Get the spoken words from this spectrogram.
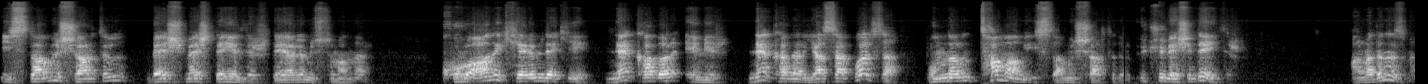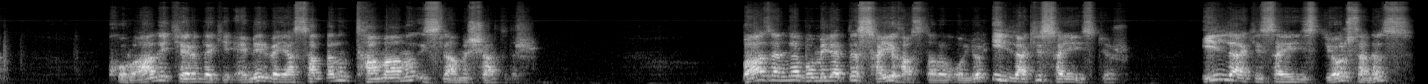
İslam'ın şartı beş meş değildir değerli Müslümanlar. Kur'an-ı Kerim'deki ne kadar emir, ne kadar yasak varsa bunların tamamı İslam'ın şartıdır. Üçü beşi değildir. Anladınız mı? Kur'an-ı Kerim'deki emir ve yasakların tamamı İslam'ın şartıdır. Bazen de bu millette sayı hastalığı oluyor. İllaki sayı istiyor. İllaki sayı istiyorsanız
